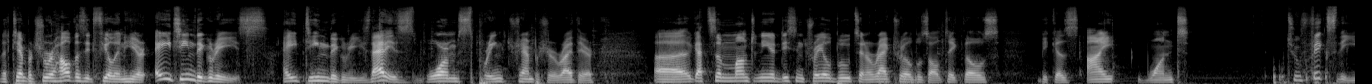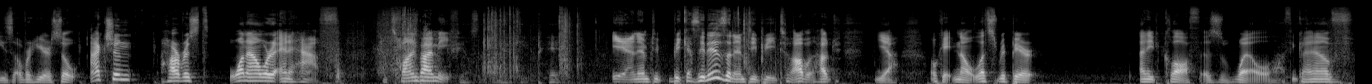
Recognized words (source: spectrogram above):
The temperature, how does it feel in here? 18 degrees. 18 degrees. That is warm spring temperature right there. Uh, got some Mountaineer Decent Trail Boots and a Rag Trail Boots. I'll take those because I want to fix these over here. So, action, harvest, one hour and a half. That's fine by me. Feels like an empty pit. Yeah, an empty because it is an empty pit. How, how yeah. Okay, now let's repair. I need cloth as well. I think I have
